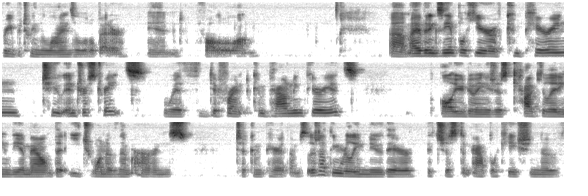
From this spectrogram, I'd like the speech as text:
read between the lines a little better and follow along. Um, I have an example here of comparing two interest rates with different compounding periods. All you're doing is just calculating the amount that each one of them earns to compare them. So there's nothing really new there. It's just an application of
